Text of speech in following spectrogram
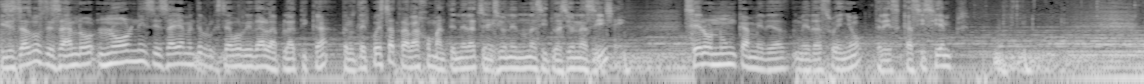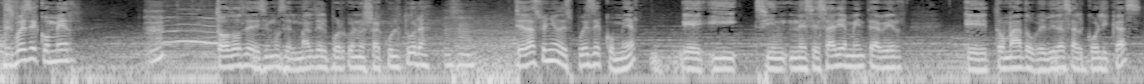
y si estás bostezando, no necesariamente porque esté aburrida la plática, pero te cuesta trabajo mantener atención en una situación así. Sí. Cero nunca me da, me da sueño, tres casi siempre. Después de comer, Todos le decimos el mal del puerco en nuestra cultura. ¿Te da sueño después de comer eh, y sin necesariamente haber eh, tomado bebidas alcohólicas?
